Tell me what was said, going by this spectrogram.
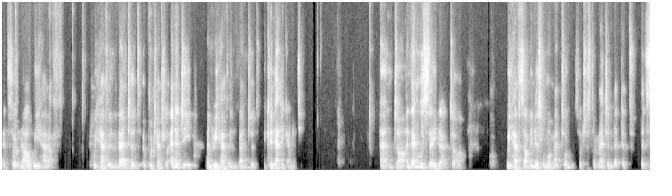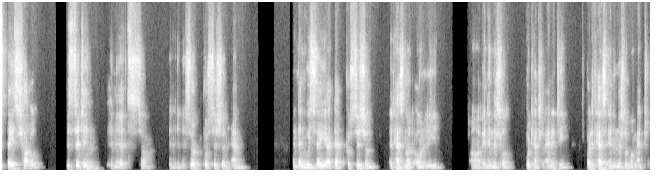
And so now we have, we have invented a potential energy and we have invented a kinetic energy. And, uh, and then we say that uh, we have some initial momentum. So just imagine that that, that space shuttle is sitting in its uh, in, in a certain position m, and then we say at that position it has not only uh, an initial potential energy, but it has an initial momentum.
